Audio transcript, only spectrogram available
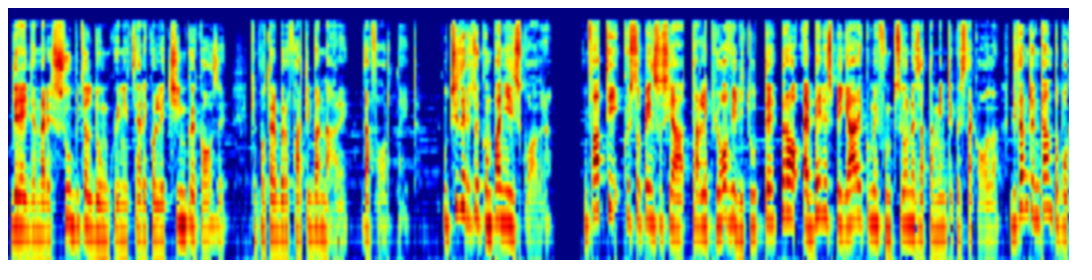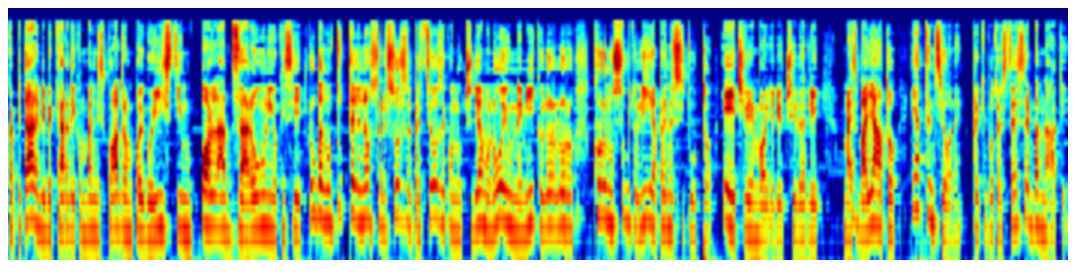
direi di andare subito al dunque e iniziare con le 5 cose che potrebbero farti bannare da Fortnite. Uccidere i tuoi compagni di squadra. Infatti, questo penso sia tra le più ovvie di tutte, però è bene spiegare come funziona esattamente questa cosa. Di tanto in tanto può capitare di beccare dei compagni di squadra un po' egoisti, un po' lazzaroni o che si rubano tutte le nostre risorse preziose quando uccidiamo noi un nemico e loro, loro corrono subito lì a prendersi tutto. E ci viene voglia di ucciderli. Ma è sbagliato? E attenzione, perché potreste essere bannati.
